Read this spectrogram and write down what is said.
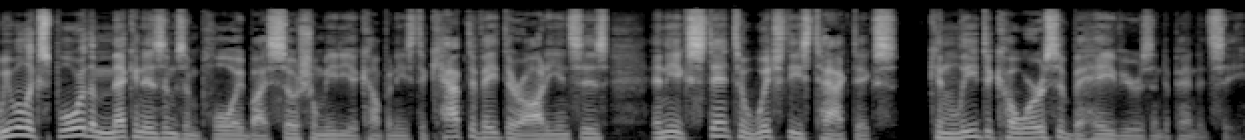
We will explore the mechanisms employed by social media companies to captivate their audiences and the extent to which these tactics can lead to coercive behaviors and dependency.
